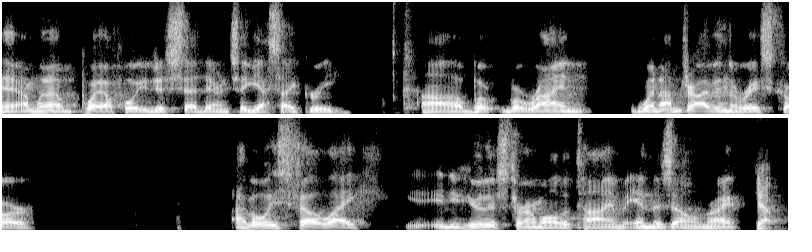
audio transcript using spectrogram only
I'm going to play off what you just said there and say, yes, I agree. Uh, but, but Ryan, when I'm driving the race car, I've always felt like, and you hear this term all the time, in the zone, right? Yep.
